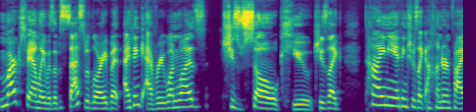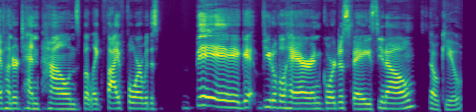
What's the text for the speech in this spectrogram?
Mark's family was obsessed with Lori, but I think everyone was. She's so cute. She's like tiny. I think she was like 105, 110 pounds, but like five four with this big, beautiful hair and gorgeous face, you know? So cute.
